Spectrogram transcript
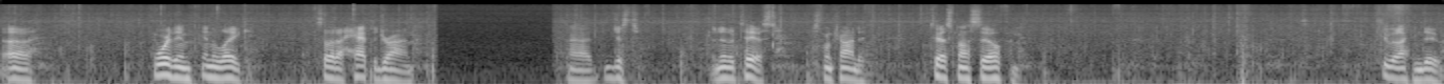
uh, wore them in the lake so that I have to dry them. Uh, just another test. Just one trying to test myself and see what I can do.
